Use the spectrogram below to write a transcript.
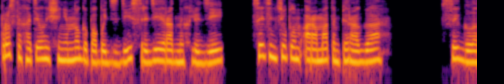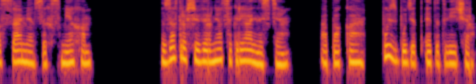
Просто хотела еще немного побыть здесь, среди родных людей, с этим теплым ароматом пирога, с их голосами, с их смехом. Завтра все вернется к реальности. А пока пусть будет этот вечер.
